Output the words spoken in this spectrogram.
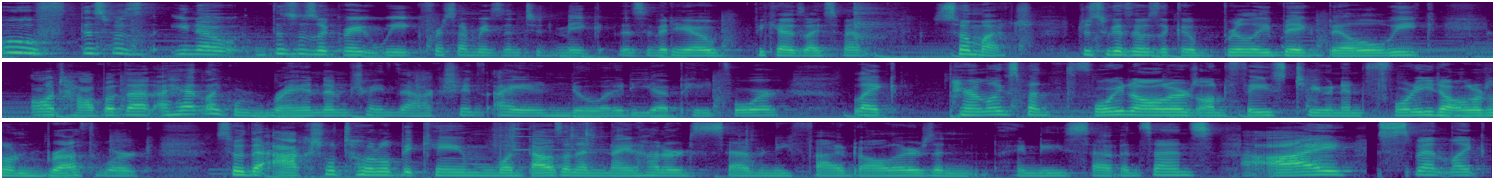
oof, this was, you know, this was a great week for some reason to make this video because I spent so much just because it was like a really big bill week. On top of that, I had like random transactions I had no idea paid for. Like apparently spent $40 on Facetune and $40 on breathwork. So the actual total became $1,975.97. I spent like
